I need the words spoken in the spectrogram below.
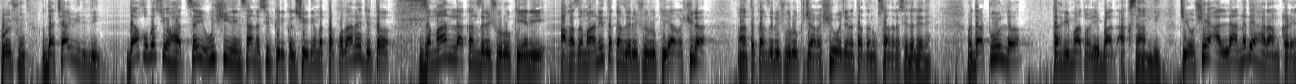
پوه شو دا چا ویل دي دا خو بس یو حادثه وشي د انسان نصیب کې لیکل شوی دی مطلب خدا نه چې ته زمان لا کنزل شروع کې یعنی هغه زمانه ته کنزل شروع کې هغه شیله ته کنزل شروع کې هغه شی وجنه ته نقصان رسیدلې ده نو دا ټول د تحریمات او عباد اقسام دي چې یو شی الله نه دی حرام کړي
